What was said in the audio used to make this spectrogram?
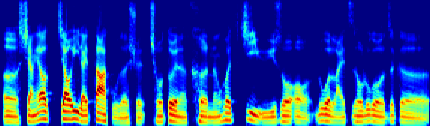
呃，想要交易来大股的选球队呢，可能会觊觎说，哦，如果来之后，如果这个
